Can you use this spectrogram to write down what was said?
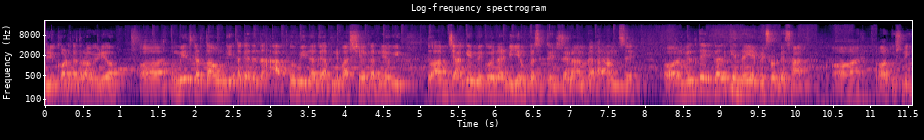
रिकॉर्ड कर रहा हूँ वीडियो और उम्मीद करता हूँ कि अगर ना आपको भी ना अपनी बात शेयर करनी होगी तो आप जाके मेरे को ना डीएम कर सकते हो इंस्टाग्राम पे आराम से। और मिलते कल के नए एपिसोड के साथ और और कुछ नहीं।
